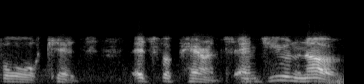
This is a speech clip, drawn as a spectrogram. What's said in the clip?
for kids, it's for parents. And you know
